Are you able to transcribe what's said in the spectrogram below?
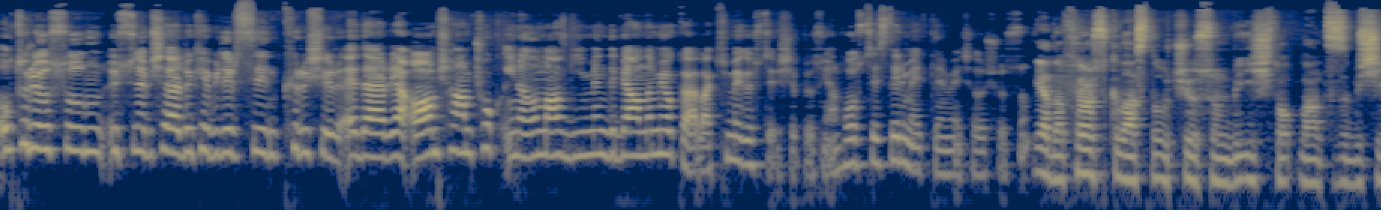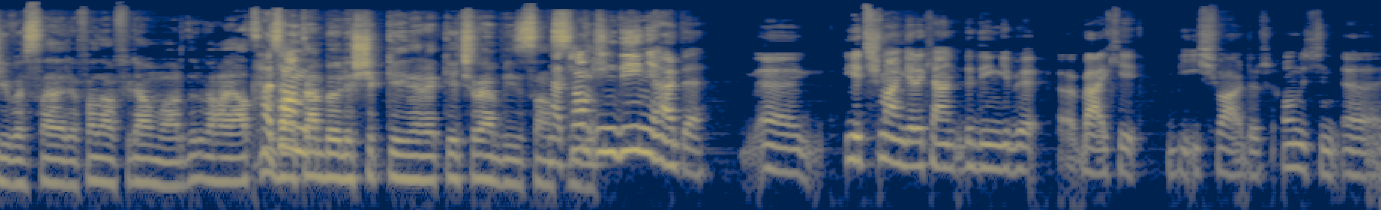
oturuyorsun üstüne bir şeyler dökebilirsin kırışır eder ya ağam şam çok inanılmaz giymenin de bir anlamı yok galiba kime gösteriş yapıyorsun yani hostesleri mi etkilemeye çalışıyorsun Ya da first class'ta uçuyorsun bir iş toplantısı bir şey vesaire falan filan vardır ve hayatını Ha, tam- zaten böyle şık giyinerek geçiren bir insansın. tam indiğin yerde e, yetişmen gereken dediğin gibi e, belki bir iş vardır. Onun için e,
